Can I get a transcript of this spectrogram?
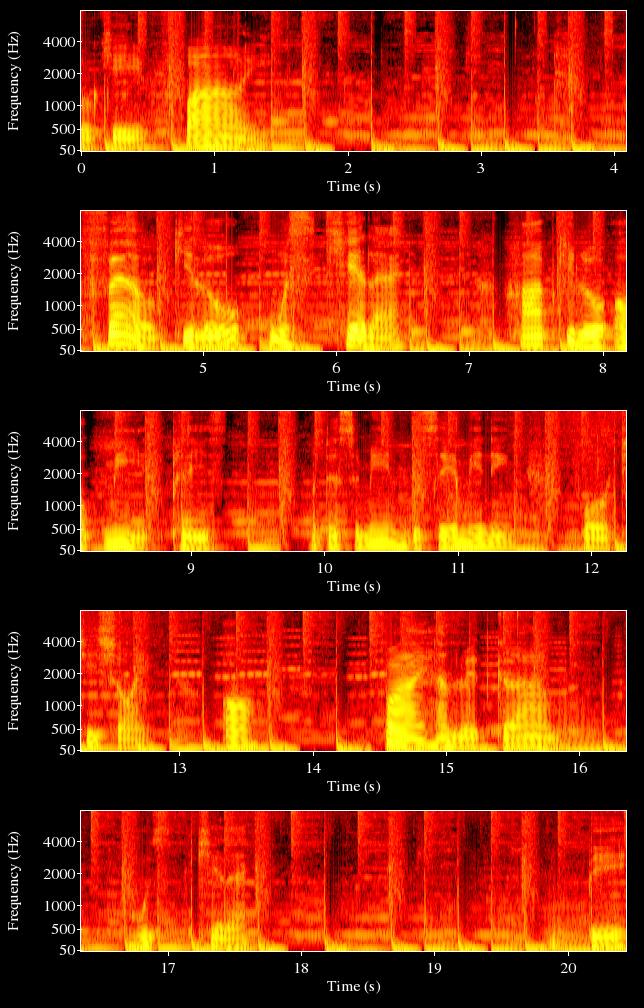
okay fine. 12 kilo who's kelak half kilo of meat please what does it mean? The same meaning for t-soy or 500 gram. Who's kelak b.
